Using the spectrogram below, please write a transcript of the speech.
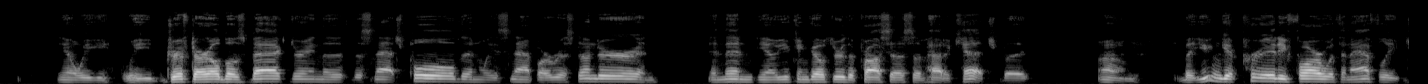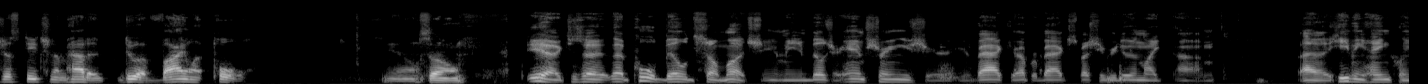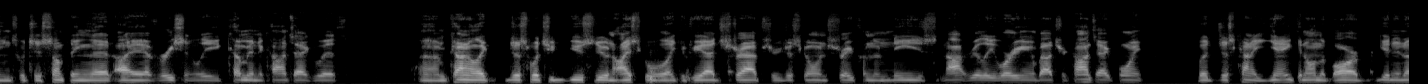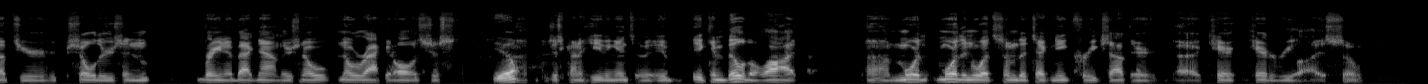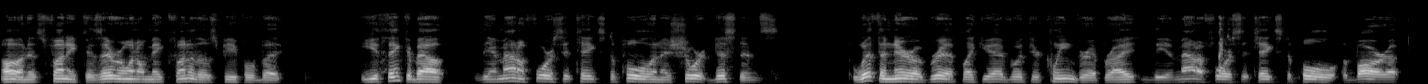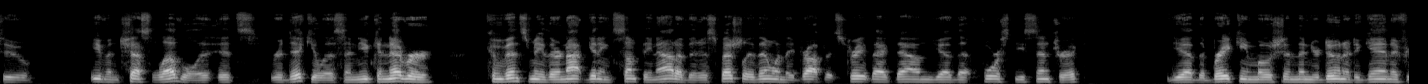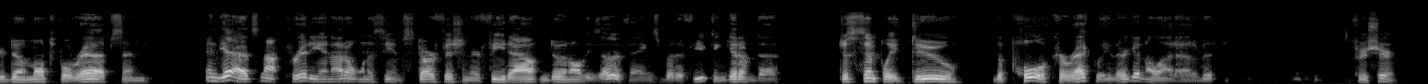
you know, we, we drift our elbows back during the, the snatch pull, then we snap our wrist under and, and then, you know, you can go through the process of how to catch, but, um, but you can get pretty far with an athlete just teaching them how to do a violent pull. You know, so yeah, because uh, that pull builds so much. I mean, it builds your hamstrings, your your back, your upper back, especially if you're doing like um, uh, heaving hang cleans, which is something that I have recently come into contact with. Um, kind of like just what you used to do in high school. Like if you had straps, you're just going straight from the knees, not really worrying about your contact point, but just kind of yanking on the bar, getting it up to your shoulders and bringing it back down. There's no no rack at all. It's just yeah, uh, just kind of heaving into it. It, it can build a lot um, more more than what some of the technique freaks out there uh, care care to realize. So, oh, and it's funny because everyone will make fun of those people, but you think about the amount of force it takes to pull in a short distance with a narrow grip like you have with your clean grip, right? The amount of force it takes to pull a bar up to even chest level, it, it's ridiculous. And you can never convince me they're not getting something out of it, especially then when they drop it straight back down. You have that forced eccentric, you have the braking motion, then you're doing it again if you're doing multiple reps. And and yeah, it's not pretty, and I don't want to see them starfishing their feet out and doing all these other things. But if you can get them to just simply do the pull correctly, they're getting a lot out of it. For sure.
